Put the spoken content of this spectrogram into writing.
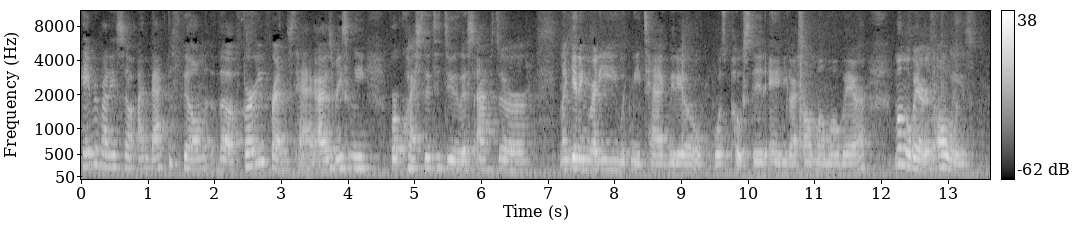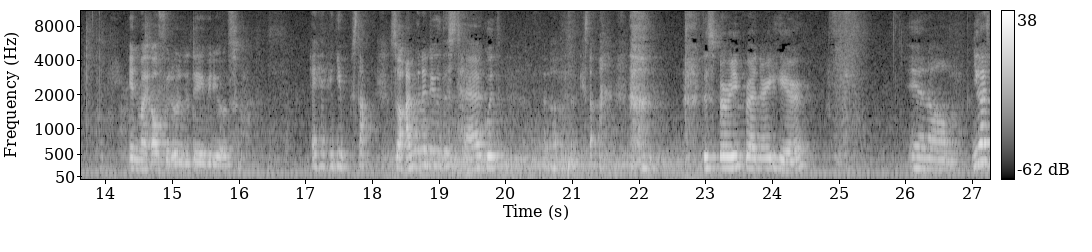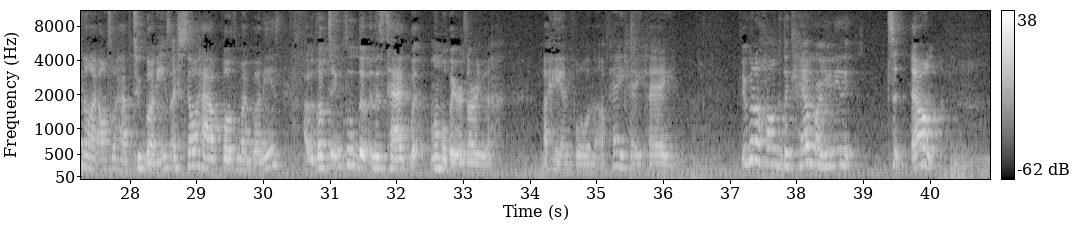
Hey everybody, so I'm back to film the Furry Friends tag. I was recently requested to do this after my getting ready with me tag video was posted and you guys saw Momo Bear. Momo Bear is always in my outfit of the day videos. Hey, hey, hey, you, stop. So I'm gonna do this tag with, uh, stop. this furry friend right here. And um, you guys know I also have two bunnies. I still have both my bunnies. I would love to include them in this tag, but Momo Bear is already a, a handful enough. Hey, hey, hey. If you're gonna hog the camera, you need to sit down.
